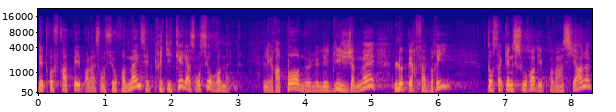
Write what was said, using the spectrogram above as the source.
d'être frappé par la censure romaine, c'est de critiquer la censure romaine. Les rapports ne le négligent jamais. Le père Fabry, dans sa Kensura des provinciales,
